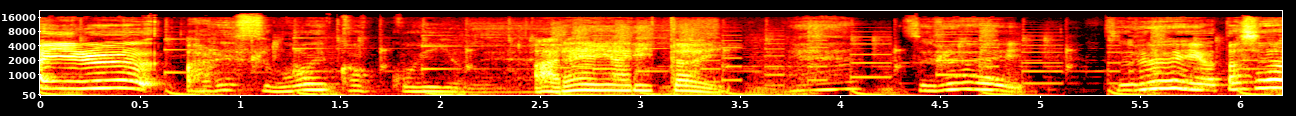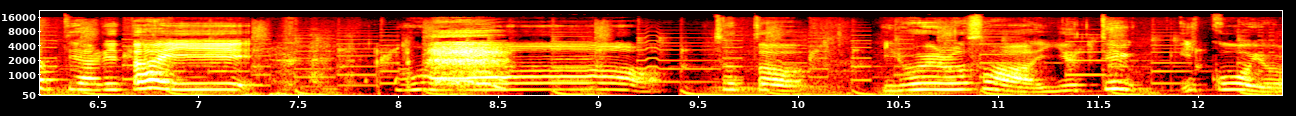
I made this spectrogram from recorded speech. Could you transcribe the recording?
あいる。あれすごいかっこいいよね。あれやりたい。えずるい。ずるい。私だってやりたい。もう。ちょっといろいろさ言っていこうよ。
